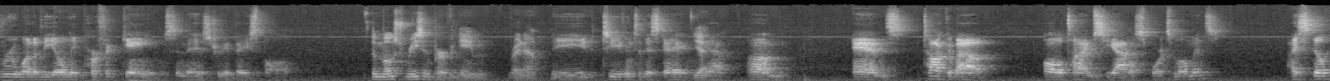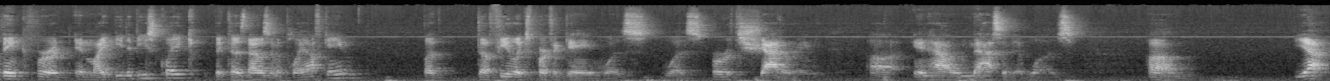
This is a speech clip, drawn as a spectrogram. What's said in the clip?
through one of the only perfect games in the history of baseball. the most recent perfect game right now. the, to even to this day. Yeah. Um, and talk about all-time Seattle sports moments. I still think for it might be the Beastquake because that was in a playoff game, but the Felix perfect game was was earth-shattering uh, in how massive it was. Um, yeah,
